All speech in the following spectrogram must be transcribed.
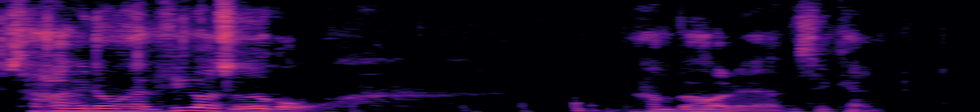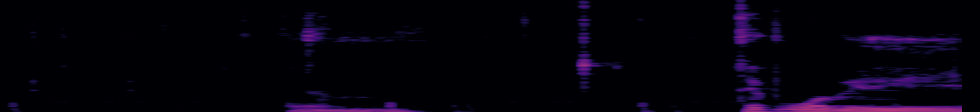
Så har vi nogle, han fik også Ødegård. Ham beholder jeg, hvis jeg kan. Øhm, her bruger vi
